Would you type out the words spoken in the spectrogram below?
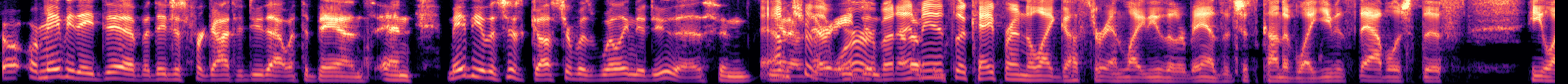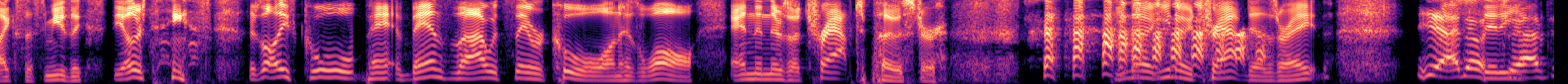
or, or maybe they did, but they just forgot to do that with the bands. And maybe it was just Guster was willing to do this. And you I'm know, sure they were, but I mean, it's okay for him to like Guster and like these other bands. It's just kind of like you've established this. He likes this music. The other thing is, there's all these cool ba- bands that I would say were cool on his wall, and then there's a Trapt poster. You know, you know, Trapt is right. yeah, I know. shitty- Trapt.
